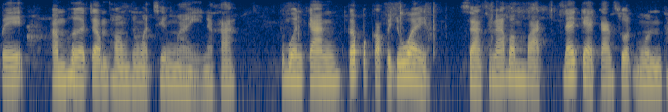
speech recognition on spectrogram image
เป๊ะอำเภอจอมทองจังหวัดเชียงใหม่นะคะ กระบวนการก็ประกอบไปด้วย ศาสนาบำบัดได้แก่การสวดมนต์ท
